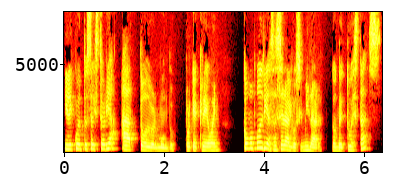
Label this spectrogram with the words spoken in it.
Y le cuento esta historia a todo el mundo, porque creo en ¿Cómo podrías hacer algo similar donde tú estás?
